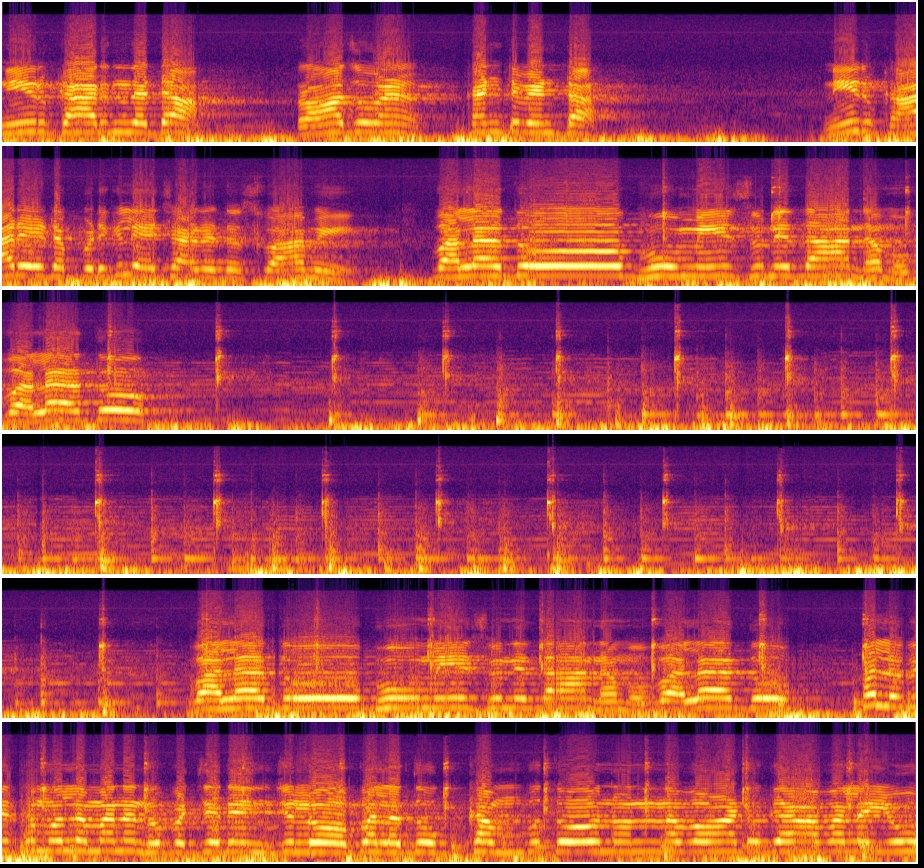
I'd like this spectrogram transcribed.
నీరు కారిందట. రాజు కంటి వెంట. నీరు కారేటప్పటికి లేచాడట స్వామి. వలదు భూమి సునిదానము వలదు. వలదు భూమి సునిదానము వలదు. పలు విధముల మనను ఉపచరించు లోపల దుఃఖంబుతో నున్నవాడు కావలయు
